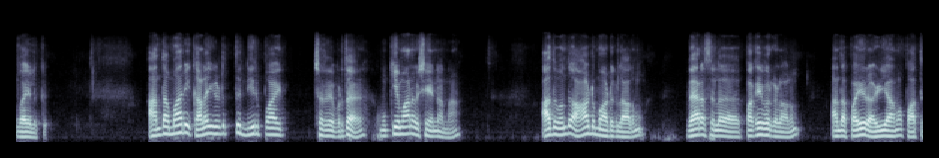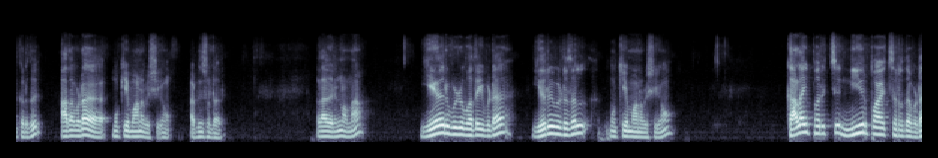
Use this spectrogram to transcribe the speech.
வயலுக்கு. அந்த மாதிரி களை எடுத்து நீர் பாய்ச்சதை விட முக்கியமான விஷயம் என்னென்னா அது வந்து ஆடு மாடுகளாலும் வேறு சில பகைவர்களாலும் அந்த பயிர் அழியாமல் பார்த்துக்கிறது அதை விட முக்கியமான விஷயம் அப்படின்னு சொல்கிறார் அதாவது என்னென்னா ஏர் விழுவதை விட எருவிடுதல் முக்கியமான விஷயம். களை பறித்து நீர் பாய்ச்சறதை விட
